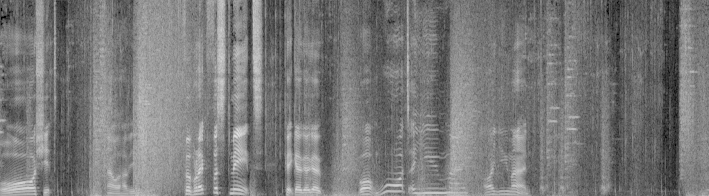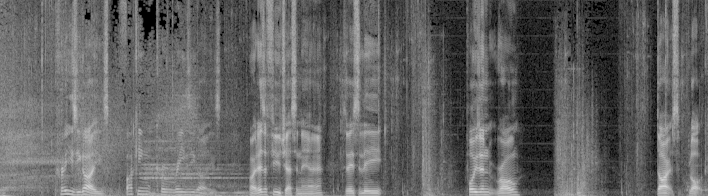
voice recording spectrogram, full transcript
Oh, shit. I'll have you. For breakfast, mate. Okay, go, go, go. What? What? Are you mad? Are you mad? Crazy guys. Fucking crazy guys. Right, there's a few chests in here. So basically, poison, roll, darts, block,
